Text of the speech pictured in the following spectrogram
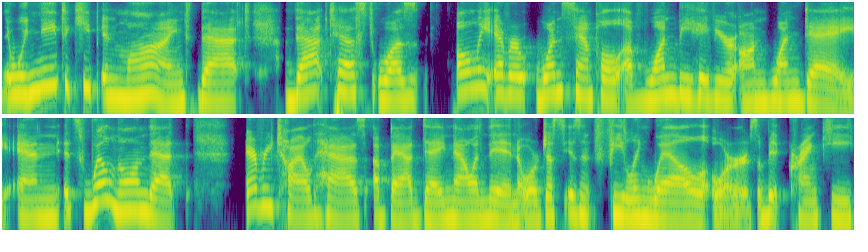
We need to keep in mind that that test was only ever one sample of one behavior on one day. And it's well known that every child has a bad day now and then, or just isn't feeling well, or is a bit cranky.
